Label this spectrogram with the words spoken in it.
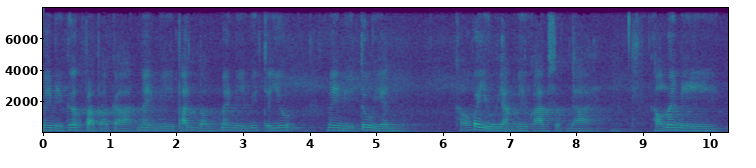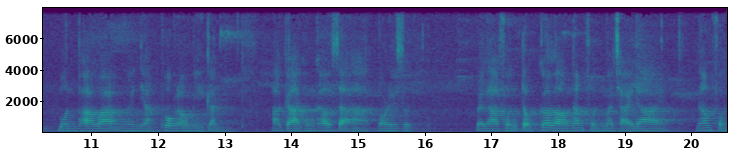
ไม่มีเครื่องปรับอากาศ ไม่มีพัดลม ไม่มีวิทยุ ไม่มีตู้เย็น เขาก็อยู่อย่างมีความสุขได้ เขาไม่มีมลภาวะเหมือนอย่างพวกเรามีกัน อากาศของเขาสะอาดบริสุทธิ์ เวลาฝนตกก็ลองน้ำฝนมาใช้ได้ น้ำฝน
